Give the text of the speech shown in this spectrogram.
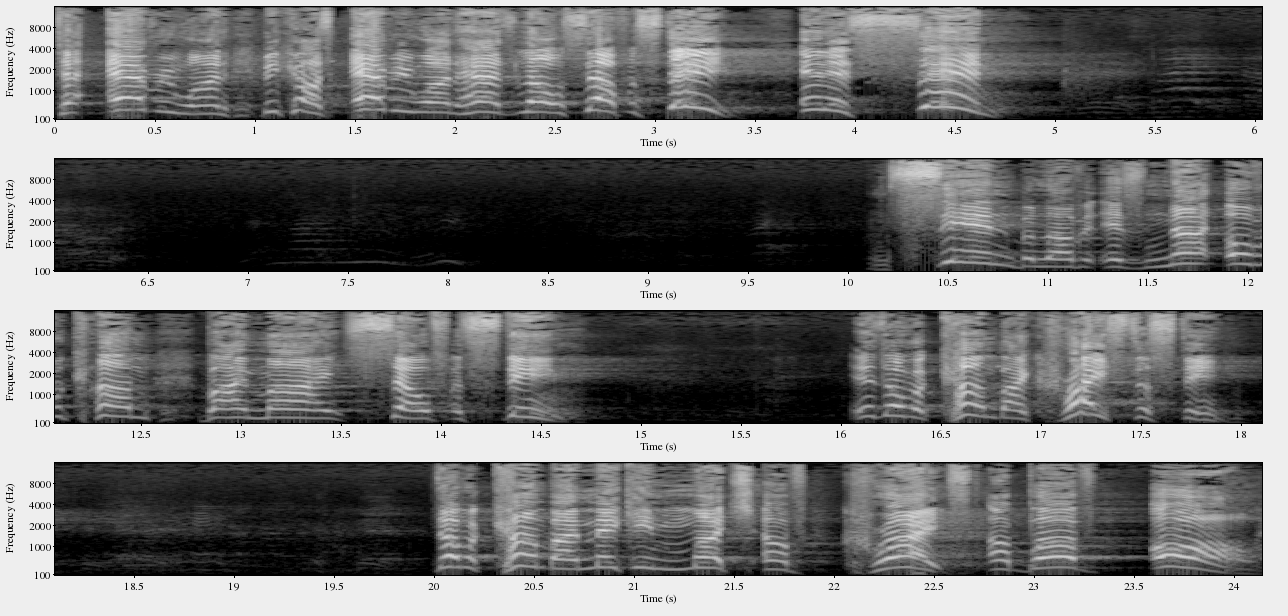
to everyone because everyone has low self esteem. It is sin. And sin, beloved, is not overcome by my self esteem, it is overcome by Christ's esteem that would come by making much of Christ above all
